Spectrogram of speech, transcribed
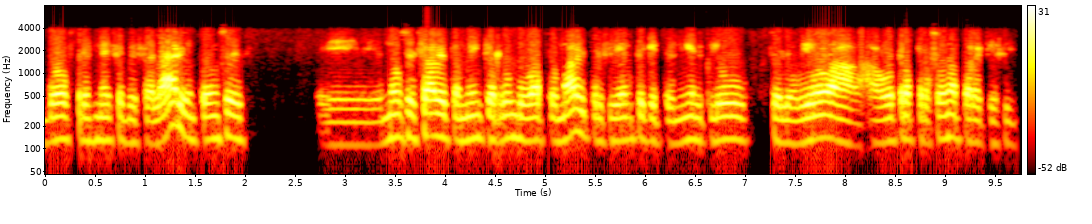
dos, tres meses de salario, entonces eh, no se sabe también qué rumbo va a tomar. El presidente que tenía el club se lo dio a, otra persona para que, se,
